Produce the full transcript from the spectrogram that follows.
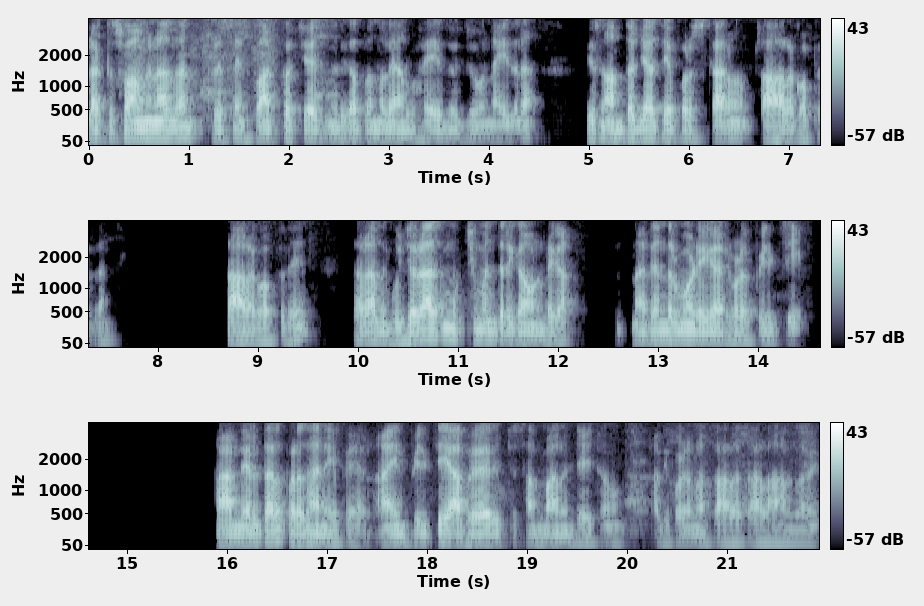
డాక్టర్ స్వామినాథన్ ప్రెసిడెంట్ పార్కో చేతి మీదుగా పంతొమ్మిది వందల ఎనభై ఐదు జూన్ ఐదున తీసిన అంతర్జాతీయ పురస్కారం చాలా గొప్పదండి. చాలా గొప్పది. తర్వాత గుజరాత్ ముఖ్యమంత్రిగా ఉండగా నరేంద్ర మోడీ గారు కూడా పిలిచి ఆరు నెలల తర్వాత ప్రధాని అయిపోయారు. ఆయన పిలిచి యాభై వేలు ఇచ్చి సన్మానం చేయటం అది కూడా నాకు చాలా చాలా ఆనందం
